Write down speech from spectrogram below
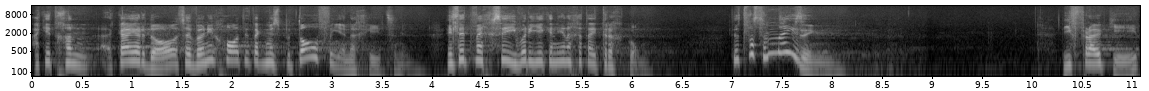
Ek het gaan kuier daar. Sy wou nie gehad het ek moes betaal vir enigiets nie. En sy het my gesê, "Hoor, jy kan enige tyd terugkom." Dit was amazing. Die vroutjie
